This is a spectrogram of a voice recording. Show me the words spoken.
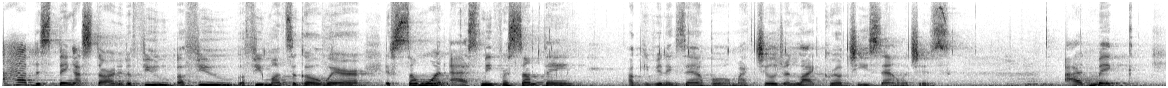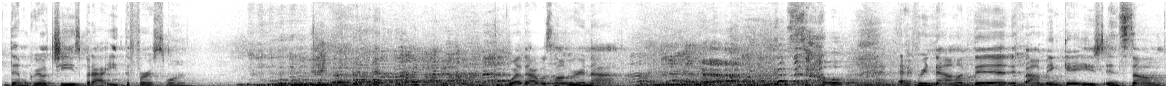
I have this thing I started a few, a few, a few months ago where if someone asks me for something, I'll give you an example. My children like grilled cheese sandwiches. I'd make them grilled cheese, but I eat the first one. Whether I was hungry or not. so every now and then, if I'm engaged in some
